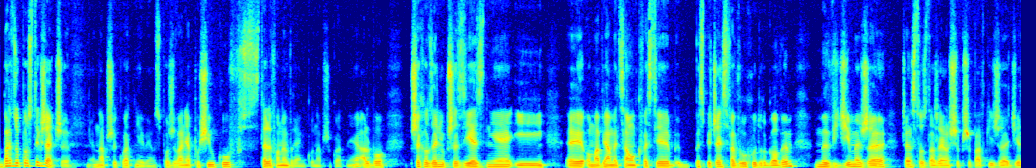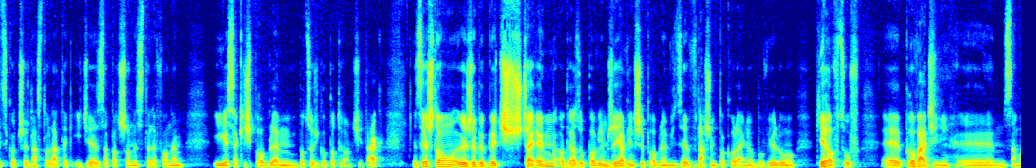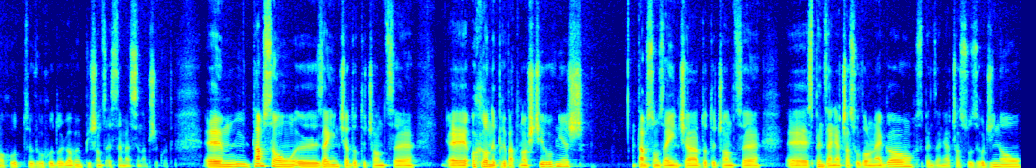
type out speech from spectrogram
bardzo prostych rzeczy, na przykład, nie wiem, spożywania posiłków z telefonem w ręku, na przykład, nie? albo przechodzeniu przez jezdnię i e, omawiamy całą kwestię bezpieczeństwa w ruchu drogowym, my widzimy, że często zdarzają się przypadki, że dziecko czy nastolatek idzie zapatrzony z telefonem i jest jakiś problem, bo coś go potrąci, tak? Zresztą, żeby być szczerym, od razu powiem, że ja większy problem widzę w naszym pokoleniu, bo wielu kierowców e, prowadzi e, samochód w ruchu drogowym pisząc SMS-y na przykład. Tam są y, zajęcia dotyczące e, ochrony prywatności również. Tam są zajęcia dotyczące e, spędzania czasu wolnego, spędzania czasu z rodziną,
